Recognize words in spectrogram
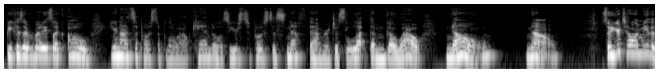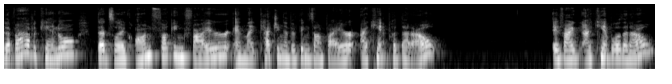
Because everybody's like, oh, you're not supposed to blow out candles. You're supposed to snuff them or just let them go out. No, no. So you're telling me that if I have a candle that's like on fucking fire and like catching other things on fire, I can't put that out? If I I can't blow that out?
